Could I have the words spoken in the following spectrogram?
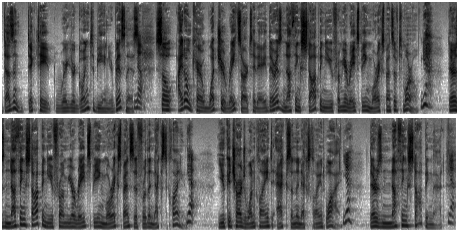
doesn't dictate where you're going to be in your business. No. So I don't care what your rates are today, there is nothing stopping you from your rates being more expensive tomorrow. Yeah. There's nothing stopping you from your rates being more expensive for the next client. Yeah. You could charge one client X and the next client Y. Yeah. There's nothing stopping that. Yeah.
